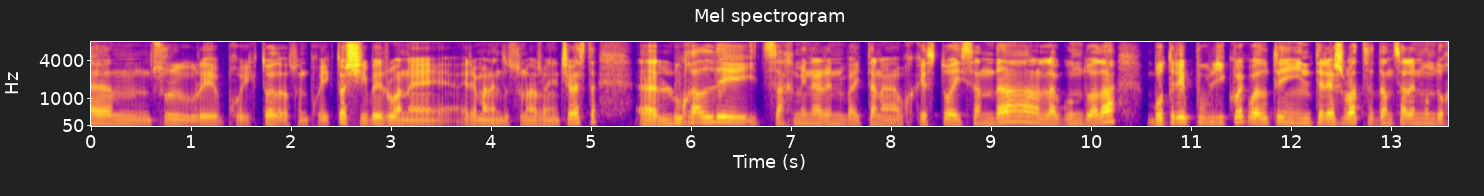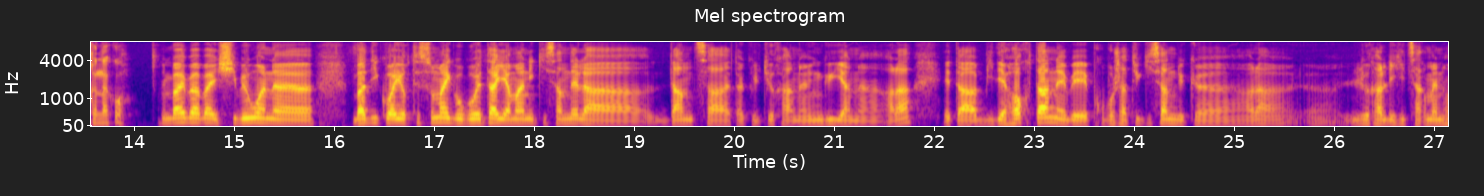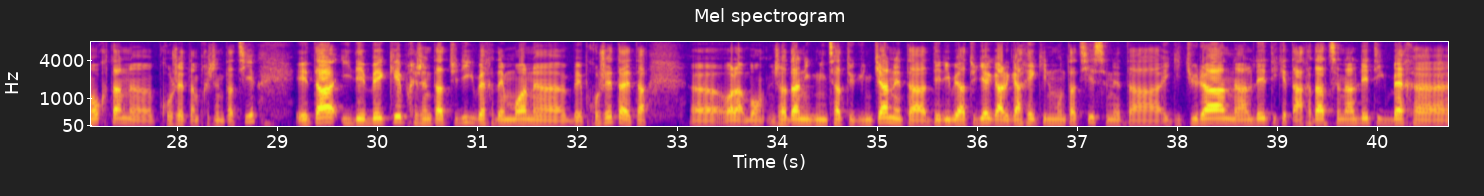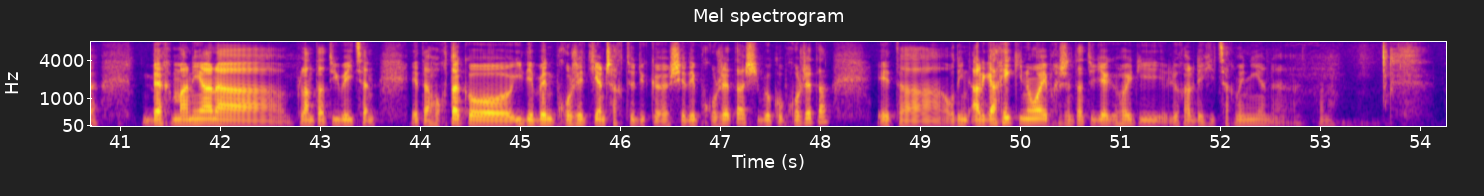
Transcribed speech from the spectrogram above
um, zure proiektua edo zuen proiektua, Siberuan uh, ere manen duzuna joan etxe beste. Uh, Lugalde itzahmenaren baitana orkestua izan da, lagundua da, botere publikoak badute interes bat dantzaren mundu jendako? Bai, bai, bai, Sibeuan uh, badiko aiorte zumai gogoeta jamanik izan dela dantza eta kulturan unguian, uh, ala, eta bide hortan, ebe proposatuk izan duk uh, ala, uh, lurralde hitzarmen hortan uh, projetan presentatzia, eta ide beke presentatu dik berden moan uh, be projeta, eta uh, voilà, bon, jadanik mintzatu guntian, eta deliberatu diak algarrekin montatzia zen, eta egituran aldetik eta ardatzen aldetik ber, uh, ber maneana plantatu behitzen. Eta hortako ideben projetian sartu duk uh, sede projeta, Siboko projeta, eta ordin algarrekin hoa presentatu diak hoi lurralde hitzarmenian. Uh, voilà.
